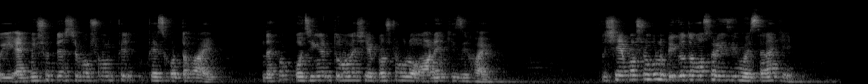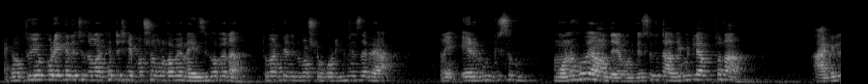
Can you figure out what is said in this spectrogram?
ওই অ্যাডমিশন টেস্টের প্রশ্নগুলো ফেস করতে হয়? দেখো কোচিং এর তুলনায় সেই প্রশ্নগুলো অনেক ইজি হয়। সেই প্রশ্নগুলো বিগত বছর ইজি হয়েছে নাকি? এখন তুমি পরীক্ষা দিচ্ছ তোমার ক্ষেত্রে সেই প্রশ্নগুলো হবে না ইজি হবে না? তোমার ক্ষেত্রে প্রশ্ন কঠিন হয়ে যাবে? মানে এরকম কিছু মনে হবে আমাদের? এমন কিছু কিন্তু আলটিমেটলি তো না? আগের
